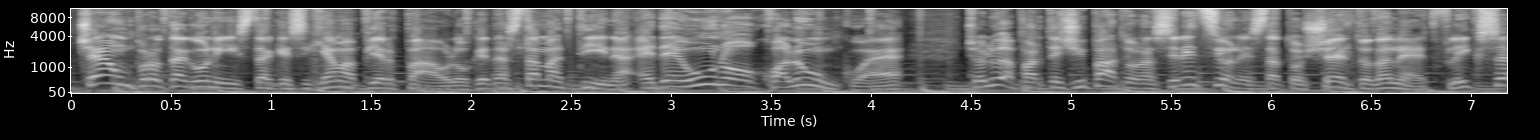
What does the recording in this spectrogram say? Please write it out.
C'è un protagonista che si chiama Pierpaolo che da stamattina ed è uno qualunque, eh, cioè lui ha partecipato a una selezione, è stato scelto da Netflix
